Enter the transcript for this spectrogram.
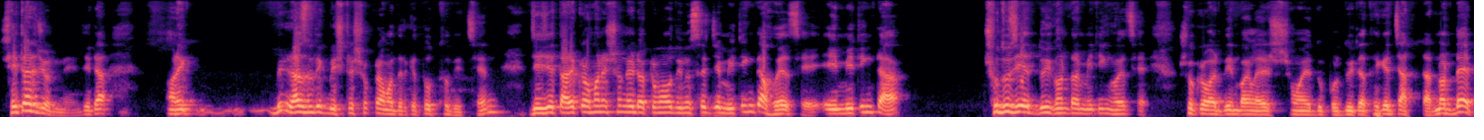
সেটার জন্য যেটা অনেক রাজনৈতিক বিশ্লেষকরা আমাদেরকে তথ্য দিচ্ছেন যে যে তারেক রহমানের সঙ্গে ডক্টর মোহাম্মদ ইউনুসের যে মিটিংটা হয়েছে, এই মিটিংটা শুধু যে দুই ঘণ্টার মিটিং হয়েছে, শুক্রবার দিন বাংলাদেশ সময় দুপুর দুইটা থেকে চারটা নট দ্যাট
